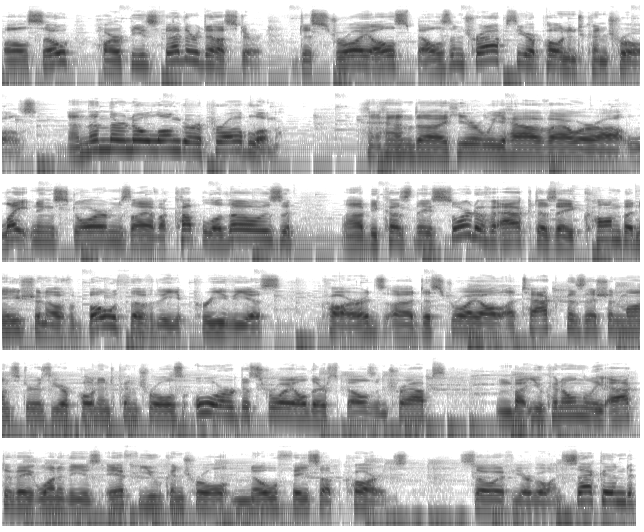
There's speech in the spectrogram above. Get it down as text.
Also, Harpy's Feather Duster. Destroy all spells and traps your opponent controls, and then they're no longer a problem. And uh, here we have our uh, Lightning Storms. I have a couple of those, uh, because they sort of act as a combination of both of the previous cards, uh, destroy all attack position monsters your opponent controls, or destroy all their spells and traps, but you can only activate one of these if you control no face-up cards. So if you're going second,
